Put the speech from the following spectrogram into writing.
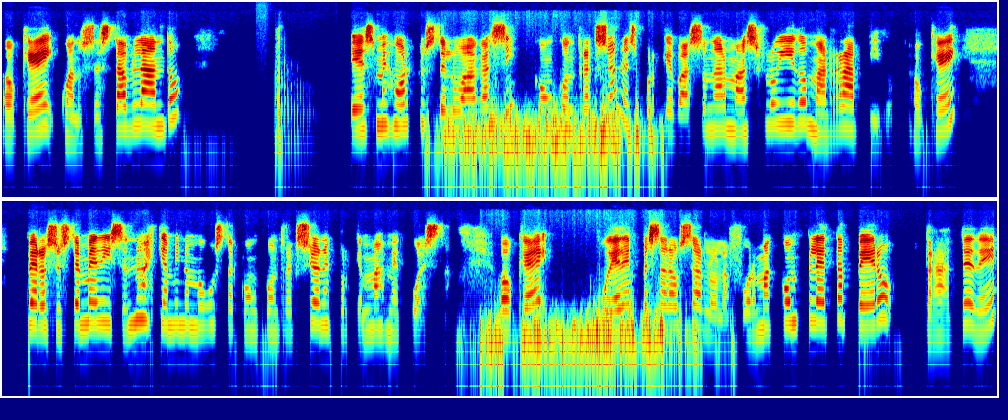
okay? Cuando usted está hablando, es mejor que usted lo haga así, con contracciones, porque va a sonar más fluido, más rápido, ¿ok? Pero si usted me dice, no, es que a mí no me gusta con contracciones porque más me cuesta, ¿ok? Puede empezar a usarlo la forma completa, pero trate de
